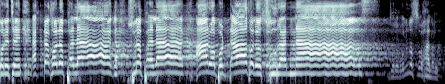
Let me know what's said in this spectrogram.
করেছে। একটা হলো ফালাক, সুরা ফালাক, আর অপরটা হলো সুরা জোরে বলুন না ইয়া হাবিবাল্লাহ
